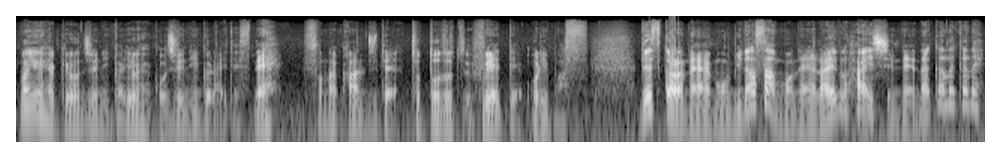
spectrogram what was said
まあ、440人から450人ぐらいですね。そんな感じで、ちょっとずつ増えております。ですからね、もう皆さんもね、ライブ配信ね、なかなかね、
